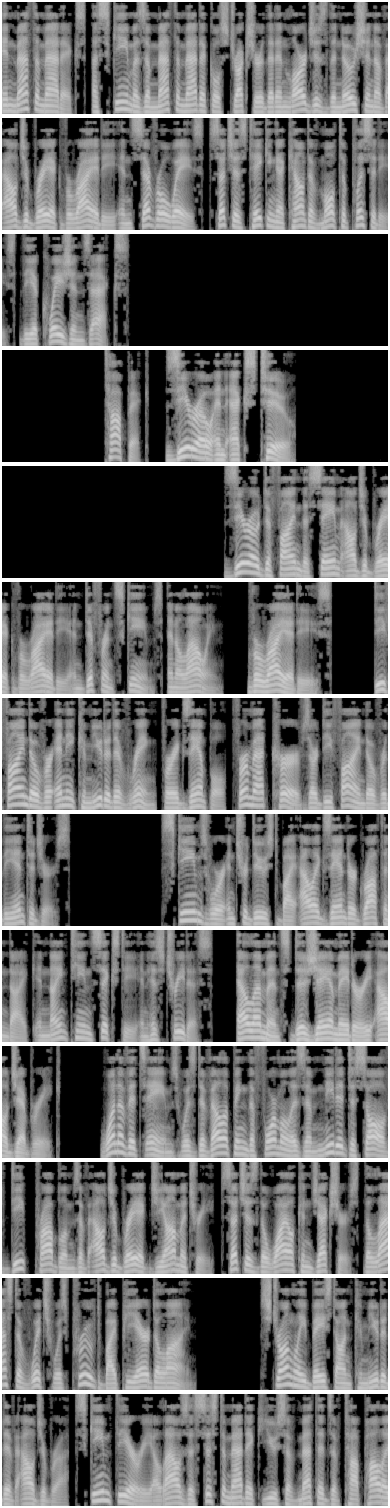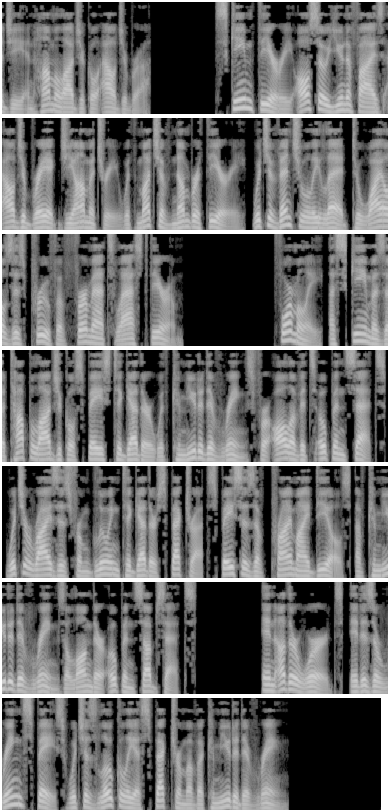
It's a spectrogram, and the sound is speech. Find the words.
In mathematics, a scheme is a mathematical structure that enlarges the notion of algebraic variety in several ways, such as taking account of multiplicities the equations x. Topic 0 and x2 0 define the same algebraic variety and different schemes and allowing varieties defined over any commutative ring for example, Fermat curves are defined over the integers. Schemes were introduced by Alexander Grothendieck in 1960 in his treatise, Elements de géométrie algébrique. One of its aims was developing the formalism needed to solve deep problems of algebraic geometry, such as the Weil conjectures the last of which was proved by Pierre Deligne. Strongly based on commutative algebra, scheme theory allows a systematic use of methods of topology and homological algebra. Scheme theory also unifies algebraic geometry with much of number theory, which eventually led to Wiles's proof of Fermat's last theorem. Formally, a scheme is a topological space together with commutative rings for all of its open sets, which arises from gluing together spectra spaces of prime ideals of commutative rings along their open subsets. In other words, it is a ringed space which is locally a spectrum of a commutative ring.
